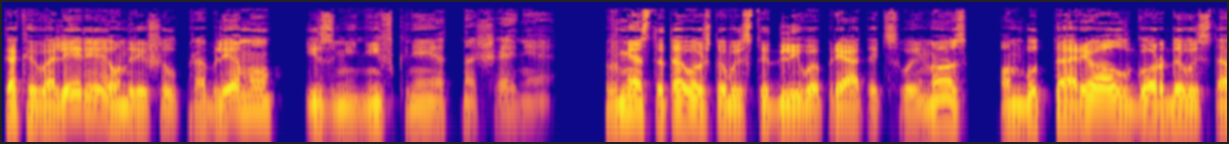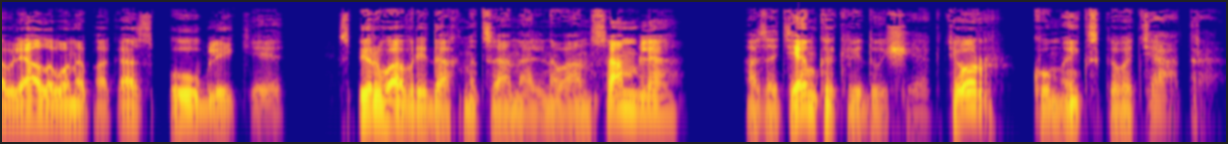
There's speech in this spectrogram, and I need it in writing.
Как и Валерия, он решил проблему, изменив к ней отношение. Вместо того, чтобы стыдливо прятать свой нос, он будто орел гордо выставлял его на показ публике. Сперва в рядах национального ансамбля, а затем как ведущий актер Кумыкского театра.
